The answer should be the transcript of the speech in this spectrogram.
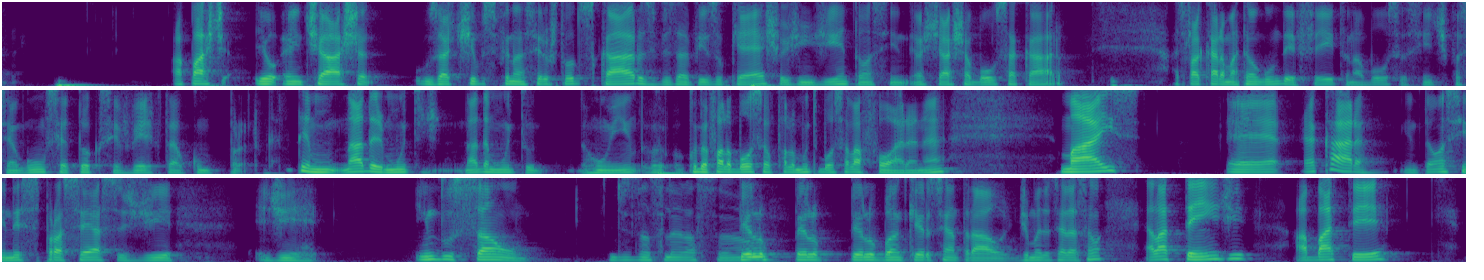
a parte, eu, a gente acha os ativos financeiros todos caros vis-à-vis o cash hoje em dia, então assim, a gente acha a bolsa cara. Aí você fala, cara, mas tem algum defeito na bolsa, assim, tipo assim, algum setor que você veja que está com. Não tem nada muito, nada muito ruim. Quando eu falo bolsa, eu falo muito bolsa lá fora, né? Mas é, é cara. Então, assim, nesses processos de, de indução desaceleração pelo, pelo, pelo banqueiro central de uma desaceleração, ela tende a bater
